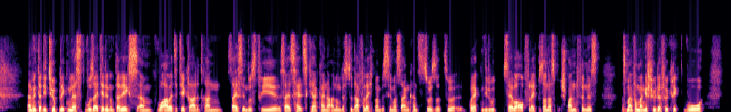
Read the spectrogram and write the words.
ähm, hinter die Tür blicken lässt. Wo seid ihr denn unterwegs? Ähm, wo arbeitet ihr gerade dran? Sei es Industrie, sei es Healthcare, keine Ahnung, dass du da vielleicht mal ein bisschen was sagen kannst zu, zu Projekten, die du selber auch vielleicht besonders spannend findest, dass man einfach mal ein Gefühl dafür kriegt, wo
